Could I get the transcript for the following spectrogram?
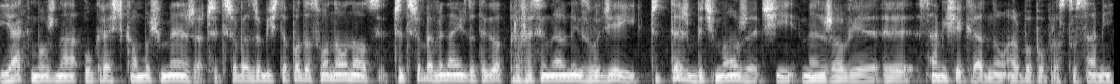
jak można ukraść komuś męża czy trzeba zrobić to pod osłoną nocy? Czy trzeba wynająć do tego profesjonalnych złodziei? Czy też być może ci mężowie y, sami się kradną albo po prostu sami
